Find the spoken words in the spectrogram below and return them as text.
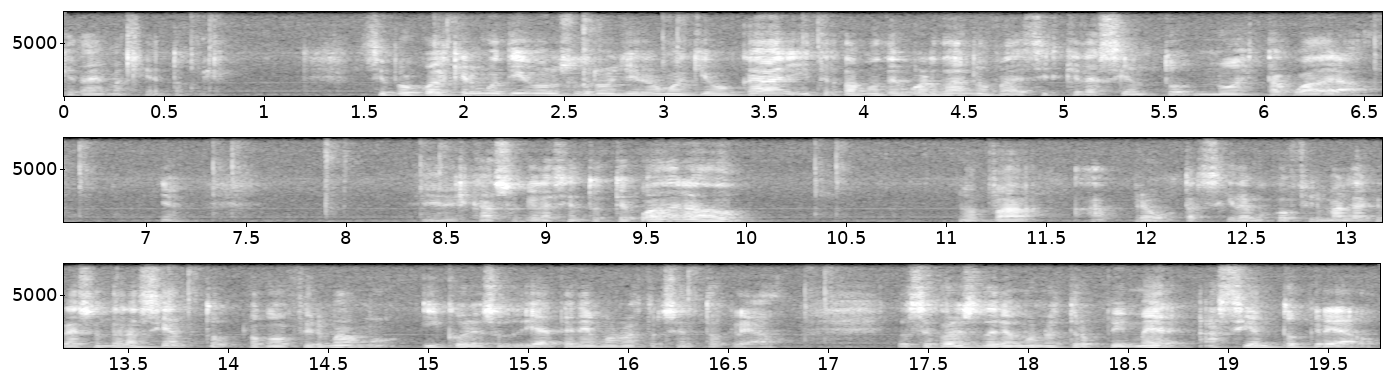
que también más 500.000. Si por cualquier motivo nosotros nos llegamos a equivocar y tratamos de guardar, nos va a decir que el asiento no está cuadrado. En el caso que el asiento esté cuadrado, nos va a preguntar si queremos confirmar la creación del asiento, lo confirmamos y con eso ya tenemos nuestro asiento creado. Entonces con eso tenemos nuestro primer asiento creado.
